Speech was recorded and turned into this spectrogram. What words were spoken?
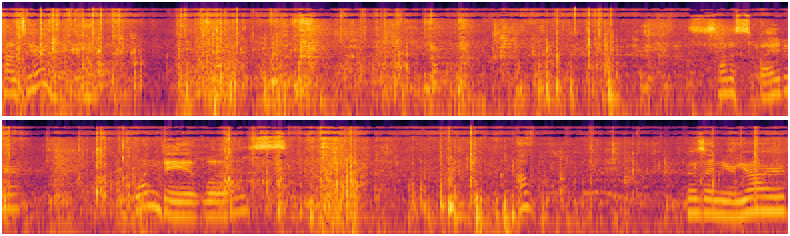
How dare they? That a spider? One day it was. Oh. Goes in your yard.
